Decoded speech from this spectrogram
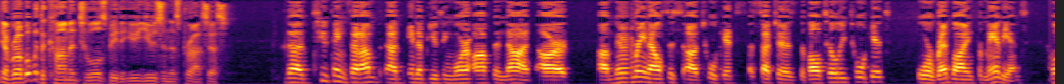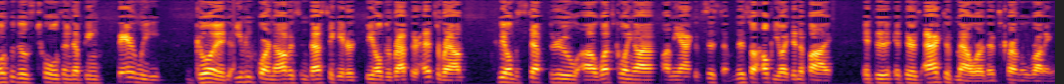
Now, Rob, what would the common tools be that you use in this process? The two things that I uh, end up using more often than not are uh, memory analysis uh, toolkits such as the Volatility Toolkit or Redline from Mandiant, both of those tools end up being fairly good, even for a novice investigator to be able to wrap their heads around, to be able to step through uh, what's going on on the active system. This will help you identify if, the, if there's active malware that's currently running.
